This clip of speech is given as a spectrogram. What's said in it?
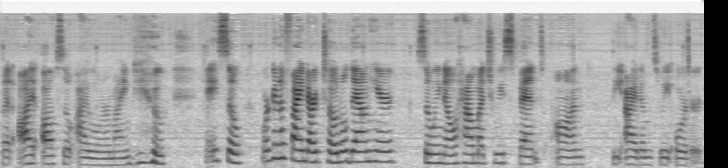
But I also, I will remind you. Okay, so we're going to find our total down here so we know how much we spent on the items we ordered.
